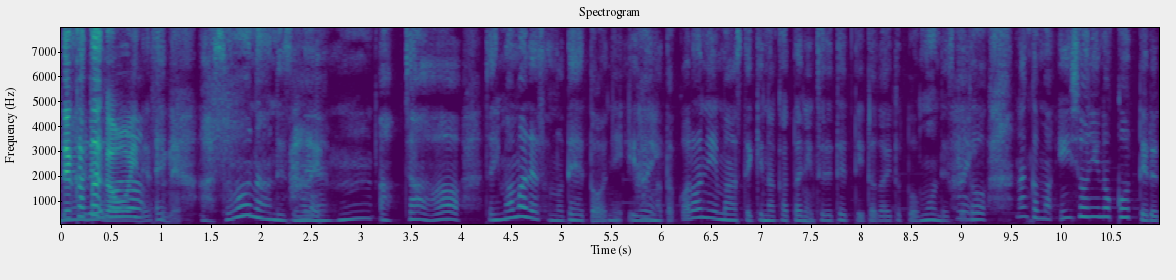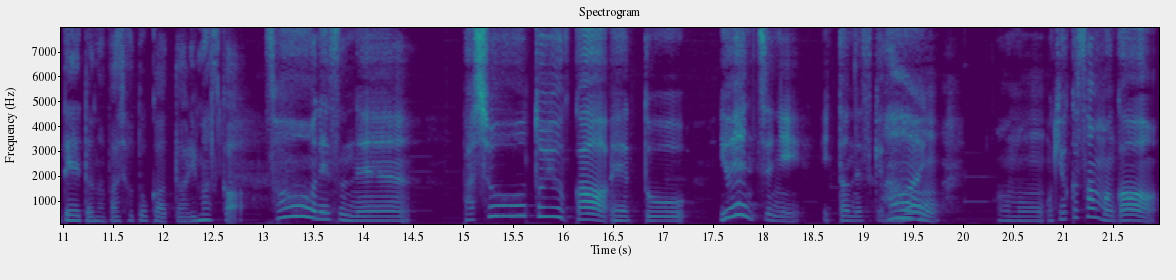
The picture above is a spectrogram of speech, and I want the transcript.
ていう方が多いですね。あ、そうなんですね。はいうん。あ、じゃあ、じゃあ今までそのデートにいろんなところに、まあ素敵な方に連れてっていただいたと思うんですけど、はなんかまあ印象に残ってるデートの場所とかってありますか？そうですね。場所というか、えっ、と、遊園地に行ったんですけども、はいあの、お客様が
